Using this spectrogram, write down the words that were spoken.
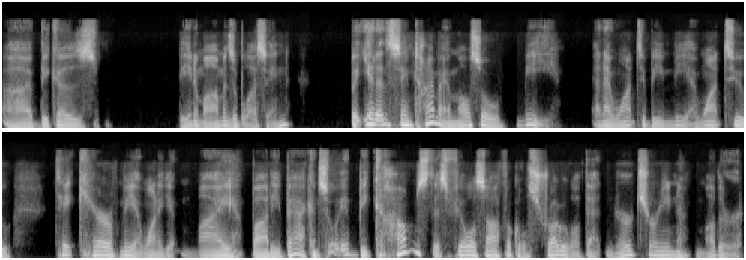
Uh, because being a mom is a blessing, but yet at the same time, I am also me, and I want to be me. I want to take care of me. I want to get my body back. And so it becomes this philosophical struggle of that nurturing mother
